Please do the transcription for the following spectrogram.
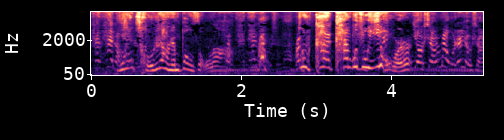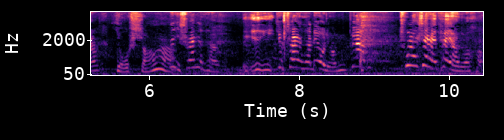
他太老眼瞅着让人抱走了，他太老实了。就看看不住一会儿。有绳吗？我这儿有绳，有绳啊那，你拴着它，一就拴着它溜溜，你不要出来晒晒太阳多好。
